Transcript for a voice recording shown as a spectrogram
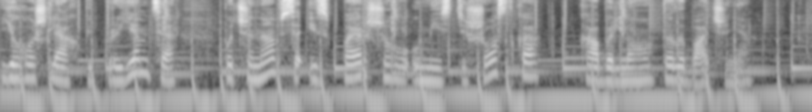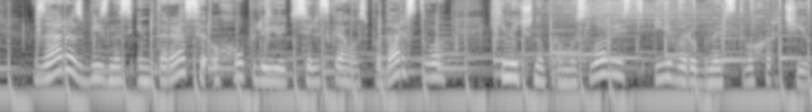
Його шлях підприємця починався із першого у місті шостка кабельного телебачення. Зараз бізнес-інтереси охоплюють сільське господарство, хімічну промисловість і виробництво харчів.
